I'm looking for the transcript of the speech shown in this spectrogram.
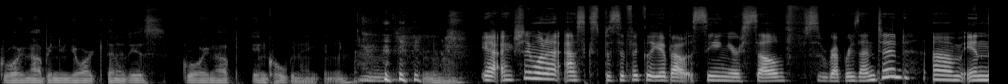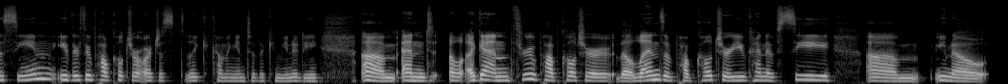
growing up in New York than it is growing up in Copenhagen. you know. Yeah, I actually want to ask specifically about seeing yourselves represented um, in the scene, either through pop culture or just like coming into the community. Um, and uh, again, through pop culture, the lens of pop culture, you kind of see, um, you know,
